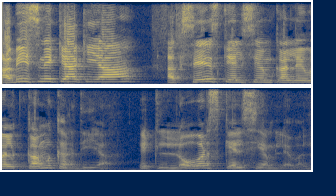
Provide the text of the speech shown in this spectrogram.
अभी इसने क्या किया? एक्सेस कैल्शियम का लेवल कम कर दिया। It lowers calcium level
